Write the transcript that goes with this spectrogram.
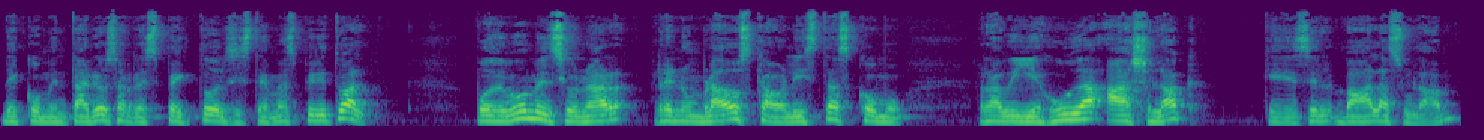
de comentarios al respecto del sistema espiritual. Podemos mencionar renombrados cabalistas como Rabbi Yehuda Ashlak, que es el Baal Azulam,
